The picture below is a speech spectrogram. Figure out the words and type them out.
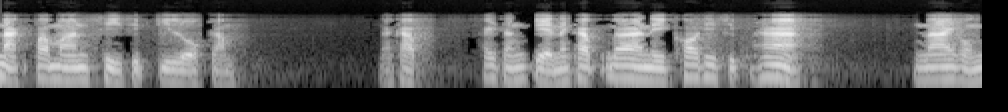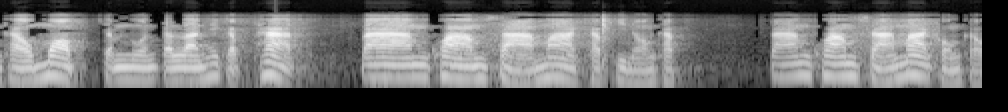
หนักประมาณสี่สิบกิโลกรัมนะครับ ให้สังเกตนะครับว่าในข้อที่สิบห้านายของเขามอบจำนวนตารางให้กับทาสตามความสามารถครับพี่น้องครับ ตามความสามารถของเขา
